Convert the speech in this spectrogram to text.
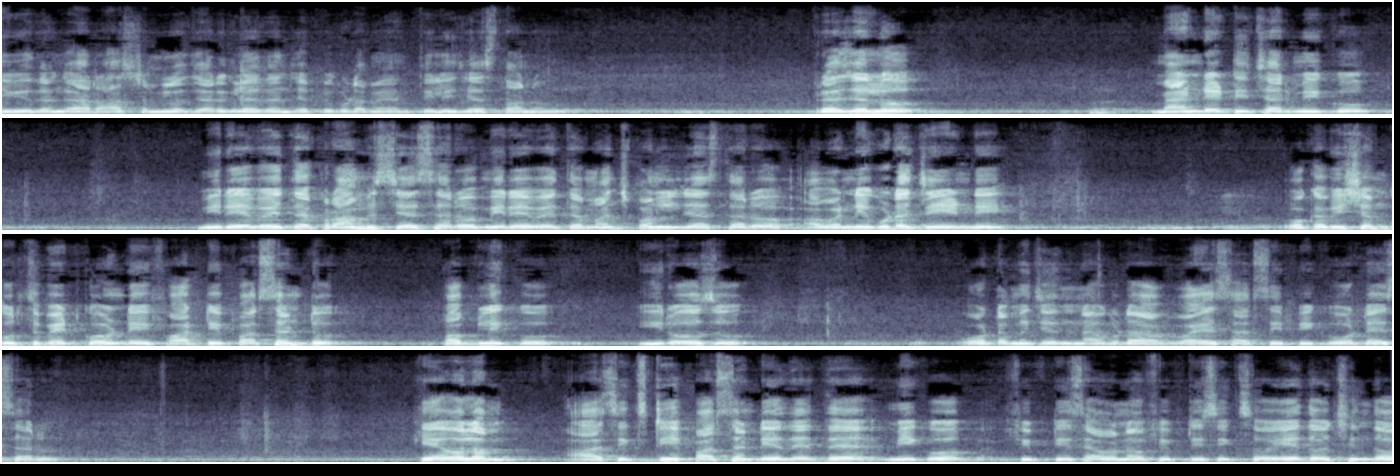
ఈ విధంగా రాష్ట్రంలో జరగలేదని చెప్పి కూడా మేము తెలియజేస్తాము ప్రజలు మ్యాండేట్ ఇచ్చారు మీకు. మీరు ఏవైతే ప్రామిస్ చేశారో మీరు ఏవైతే మంచి పనులు చేస్తారో అవన్నీ కూడా చేయండి. ఒక విషయం గుర్తుపెట్టుకోండి ఫార్టీ పర్సెంట్ పబ్లిక్ ఈరోజు ఓటమి చెందినా కూడా వైఎస్ఆర్సీపీకి ఓటేశారు. కేవలం ఆ సిక్స్టీ పర్సెంట్ ఏదైతే మీకు ఫిఫ్టీ సెవెన్ ఫిఫ్టీ సిక్స్ ఏదో వచ్చిందో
